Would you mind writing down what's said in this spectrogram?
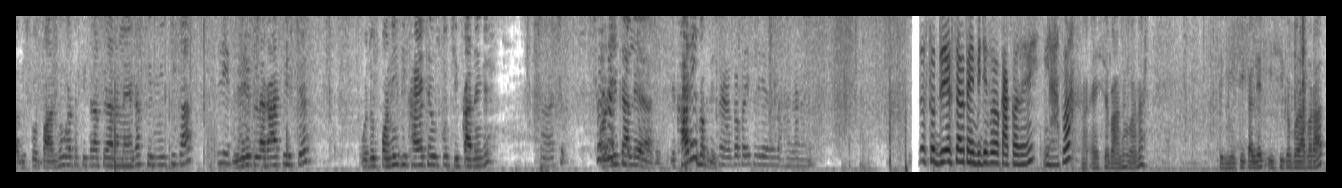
अब इसको बांधूँगा तो कितना प्यारा लगेगा। फिर मिट्टी का लेप लेप लगा के इससे वो जो पनीर दिखाए थे उसको चिपका देंगे। हाँ और ये क्या ले आए? थे ये खा रही है बकरी? हाँ बकरी के लिए दोस्तों देख सकते हैं विजय पापा क्या कर रहे हैं यहाँ पर। हाँ ऐसे बांधूँगा ना। फिर मिट्टी का लेप इसी के बराबर आप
